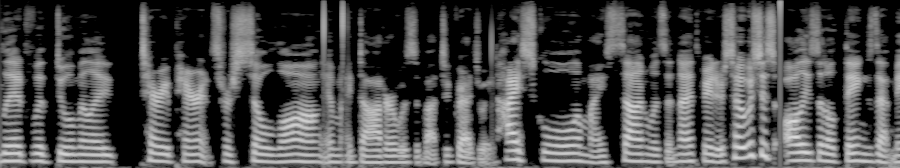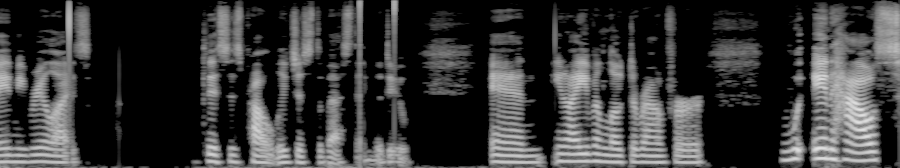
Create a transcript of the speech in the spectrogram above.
lived with dual military parents for so long, and my daughter was about to graduate high school, and my son was a ninth grader. So it was just all these little things that made me realize this is probably just the best thing to do. And, you know, I even looked around for in house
